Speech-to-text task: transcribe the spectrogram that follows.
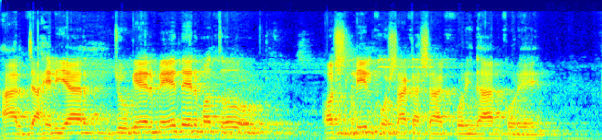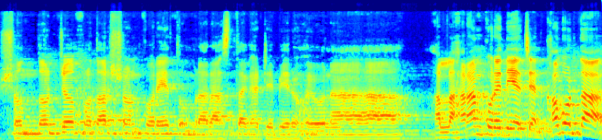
আর জাহেলিয়ার যুগের মেয়েদের মতো অশ্লীল পোশাক আশাক পরিধান করে সৌন্দর্য প্রদর্শন করে তোমরা রাস্তাঘাটে বের হয়েও না। আল্লাহ হারাম করে দিয়েছেন, খবরদার।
